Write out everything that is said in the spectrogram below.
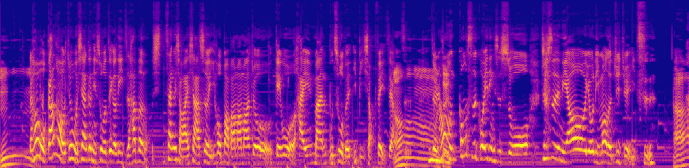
嗯，然后我刚好就我现在跟你说的这个例子，他们三个小孩下车以后，爸爸妈妈就给我还蛮不错的一笔小费，这样子。哦、对，然后我们公司规定是说，就是你要有礼貌的拒绝一次。啊，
